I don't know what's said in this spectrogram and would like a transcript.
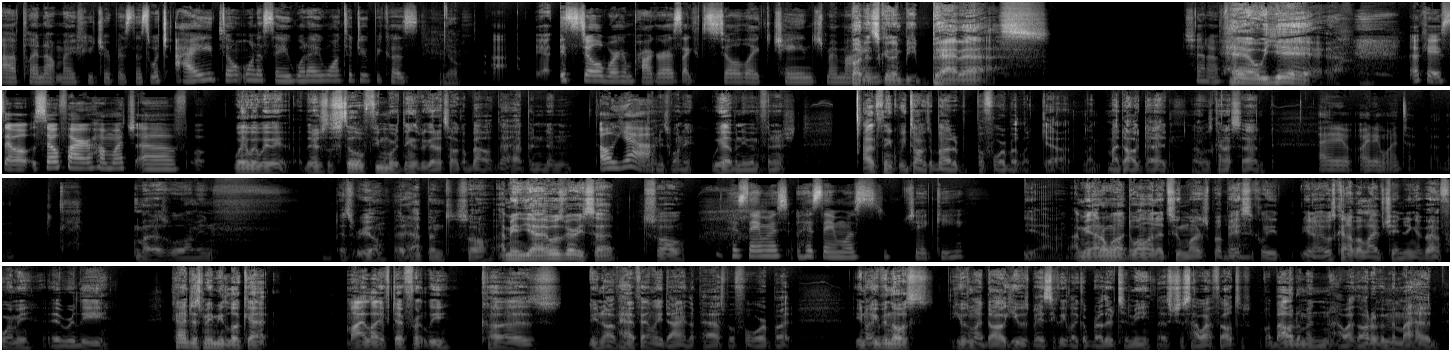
uh, plan out my future business, which I don't want to say what I want to do because Yeah. uh, it's still a work in progress. I could still like change my mind. but it's gonna be badass. shut up. Hell yeah. Okay, so so far, how much of? Wait, wait, wait, wait. There's still a few more things we gotta talk about that happened in Oh yeah, 2020. We haven't even finished. I think we talked about it before, but like, yeah, my dog died. That was kind of sad. I didn't. I didn't want to talk about that. Might as well. I mean, it's real. It happened. So I mean, yeah, it was very sad. So His name was his name was Jakey. Yeah, I mean, I don't want to dwell on it too much, but Yeah. basically, you know, it was kind of a life changing event for me. It really kind of just made me look at my life differently because, you know, I've had family die in the past before, but, you know, even though it's, he was my dog, he was basically like a brother to me. That's just how I felt about him and how I thought of him in my head.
